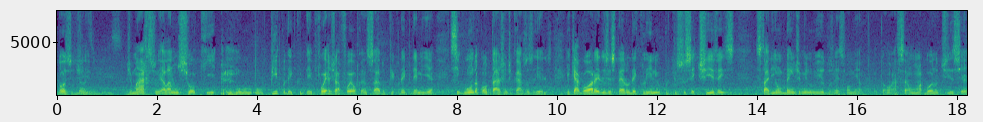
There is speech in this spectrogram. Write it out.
12 de, 12, de março, e ela anunciou que o, o pico da foi, já foi alcançado o pico da epidemia, segundo a contagem de casos deles. E que agora eles esperam o declínio, porque os suscetíveis estariam bem diminuídos nesse momento. Então essa é uma boa notícia.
